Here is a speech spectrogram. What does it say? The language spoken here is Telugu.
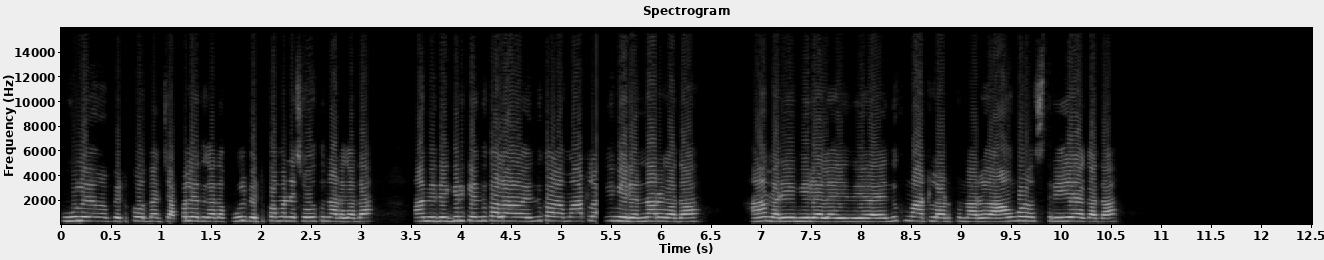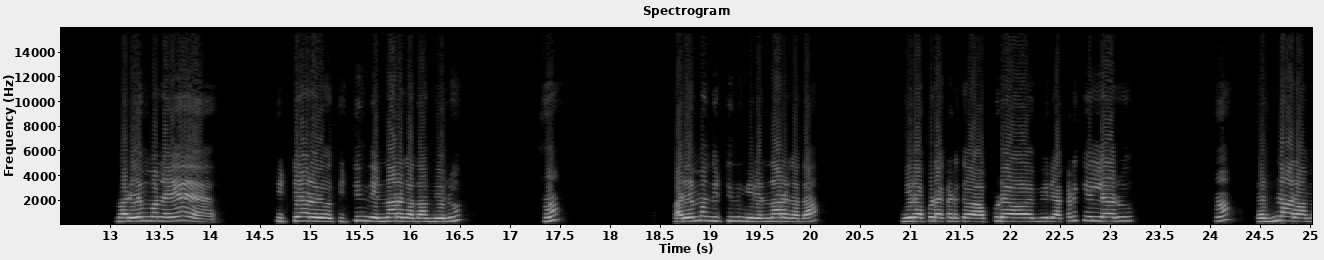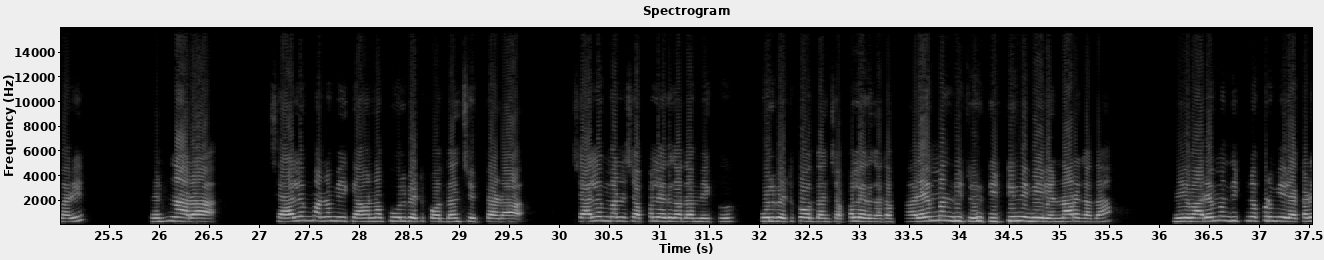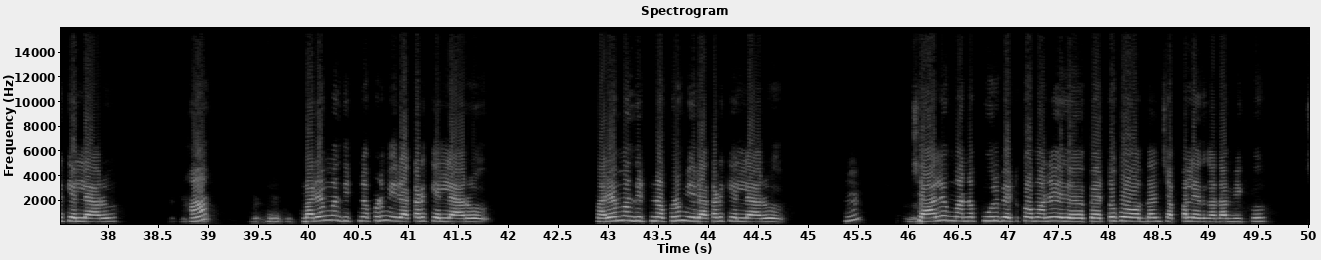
పూలు పెట్టుకోవద్దని చెప్పలేదు కదా. పూలు పెట్టుకోమని చదువుతున్నాడు కదా. ఆ మీ దగ్గరికి ఎందుకు అలా ఎందుకు అలా మాట్లాడి మీరు విన్నారు కదా? ఆ మరి మీరు ఎలా ఎందుకు మాట్లాడుతున్నారు? ఆమె కూడా స్త్రీయే కదా. మరి ఏమనే తిట్టారు తిట్టింది విన్నారు కదా మీరు? ఆ? మరేమని తిట్టింది మీరు విన్నారు కదా? మీరు అప్పుడు ఎక్కడికి అప్పుడు మీరు ఎక్కడికి వెళ్ళారు? వింటున్నారా మరి? వింటున్నారా? శాలం మీకు ఏమన్నా పూలు పెట్టుకోవద్దని చెప్పాడా? శాలం చెప్పలేదు కదా మీకు? పూలు పెట్టుకోవద్దని చెప్పలేదు కదా? మరేమని తిట్టింది మీరు విన్నారు కదా? మీరు మరేమని తిట్టినప్పుడు మీరు ఎక్కడికి వెళ్ళారు? మరేమని తిట్టినప్పుడు మీరు ఎక్కడికి వెళ్ళారు? మరేమని తిట్టినప్పుడు మీరు ఎక్కడికి వెళ్ళారు? చాలు మన పూలు పెట్టుకోమని పెట్టుకోవద్దని చెప్పలేదు కదా మీకు?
